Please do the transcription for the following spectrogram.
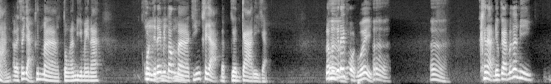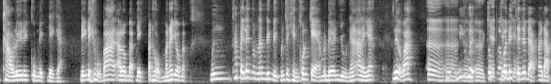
สารอะไรสักอย่างขึ้นมาตรงนั้นดีไหมนะ คนจะได้ไม่ต้องมาทิ้งขยะแบบเกินกาดอีกอะแล้วมันก็ได้ผลเว้ยเออ เออขณะเดียวกันมันก็มีข่าวลือในกลุ่มเด็กๆอะเด็กๆหมู่บ้านอารมณ์แบบเด็กประถมมัธยมแบบ มึงถ้าไปเล่นตรงนั้นดึกๆ มันจะเห็นคนแก่มันเดินอยู่นะ อะไรเงี้ยเนื่องว่าเออเออนี่คือเออตัวเก็ตเราไม่ได้เก็ตเจนในแบบระดับ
